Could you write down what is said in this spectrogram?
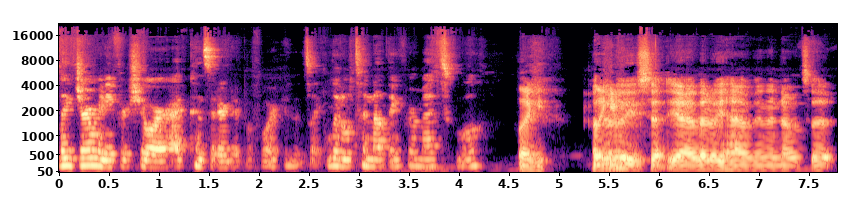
like Germany for sure. I've considered it before because it's like little to nothing for med school. Like I Like you- literally said, yeah, I literally have in the notes that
